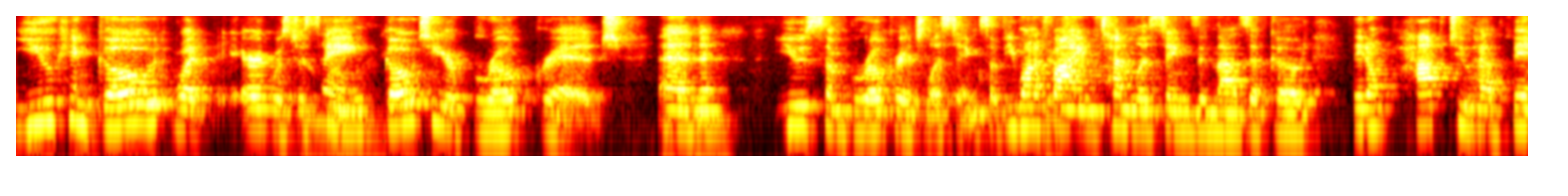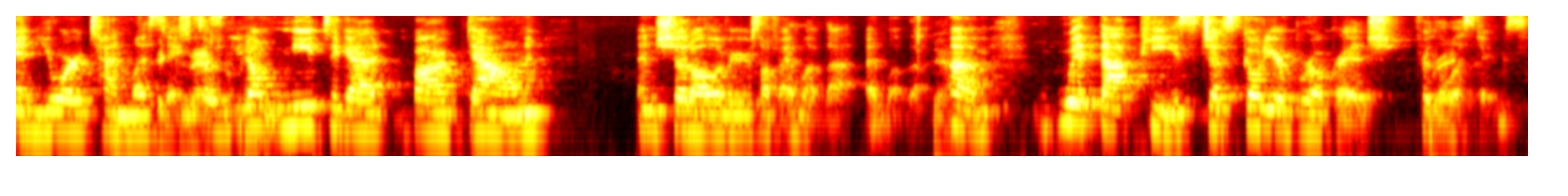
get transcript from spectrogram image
You can go what Eric was just saying, go to your brokerage and Mhm. use some brokerage listings. So if you want to Yes. find 10 listings in that zip code, they don't have to have been your 10 listings. So you don't need to get bogged down and shit all over yourself. I love that. I love that. Yeah. Um, with that piece, just go to your brokerage for the listings.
